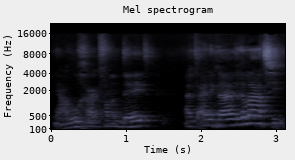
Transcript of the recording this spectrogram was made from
Ja, hoe ga ik van een date uiteindelijk naar een relatie?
